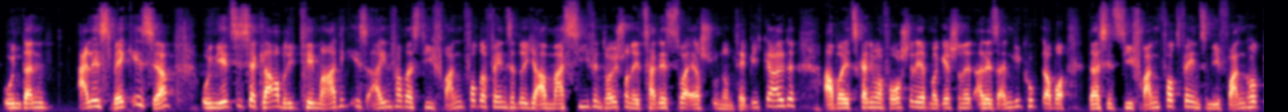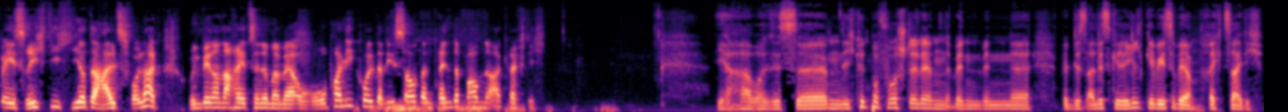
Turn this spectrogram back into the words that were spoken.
und dann alles weg ist, ja. Und jetzt ist ja klar, aber die Thematik ist einfach, dass die Frankfurter Fans natürlich auch massiv enttäuscht waren. Jetzt hat es zwar erst unterm Teppich gehalten, aber jetzt kann ich mir vorstellen, ich habe mir gestern nicht alles angeguckt, aber dass jetzt die Frankfurt-Fans und die Frankfurt Base richtig hier der Hals voll hat. Und wenn er nachher jetzt nicht immer mehr Europa League holt, dann ist er, dann brennt der Baum da kräftig. Ja, aber das, äh, ich könnte mir vorstellen, wenn, wenn, äh, wenn das alles geregelt gewesen wäre, rechtzeitig,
